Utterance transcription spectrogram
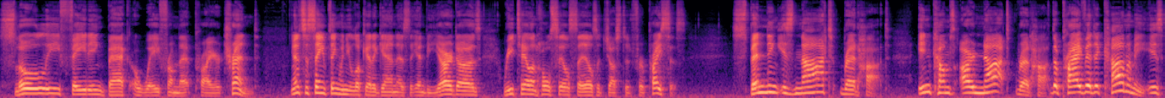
slowly fading back away from that prior trend. And it's the same thing when you look at again as the NBER does, retail and wholesale sales adjusted for prices. Spending is not red hot. Incomes are not red hot. The private economy is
